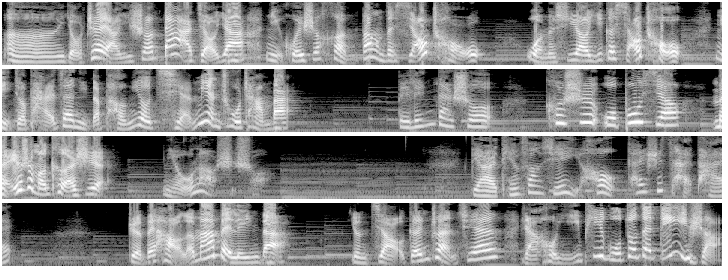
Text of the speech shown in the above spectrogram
嗯，有这样一双大脚丫，你会是很棒的小丑。我们需要一个小丑，你就排在你的朋友前面出场吧。贝琳达说：“可是我不想。”没什么可是，牛老师说。第二天放学以后开始彩排，准备好了吗，贝琳达？用脚跟转圈，然后一屁股坐在地上。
